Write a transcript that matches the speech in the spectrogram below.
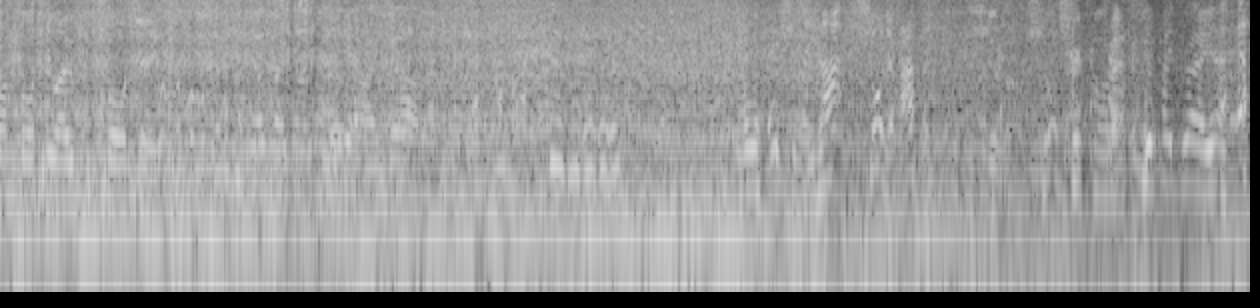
142042. Well, officially, that should have happened. Should have. Triple round. Fake grey, yeah.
